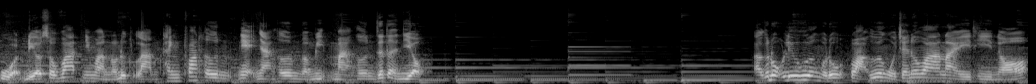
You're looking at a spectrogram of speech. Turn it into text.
của Dior Sauvage nhưng mà nó được làm thanh thoát hơn nhẹ nhàng hơn và mịn màng hơn rất là nhiều. À, cái độ lưu hương và độ tỏa hương của chai nước hoa này thì nó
